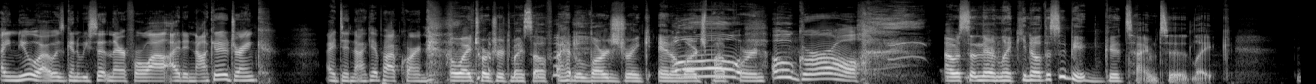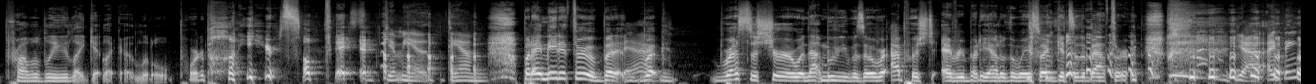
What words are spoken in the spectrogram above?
I knew I was to be sitting there for a while. I did not get a drink. I did not get popcorn. Oh, I tortured myself. I had a large drink and a large Oh, popcorn. Oh, girl. I was sitting there and like, you know, this would be a good time to like probably like get like a little porta potty or something. Get me a damn. but I made it through. But Back. Re- rest assured, when that movie was over, I pushed everybody out of the way so I could get to the bathroom. Yeah, I think,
